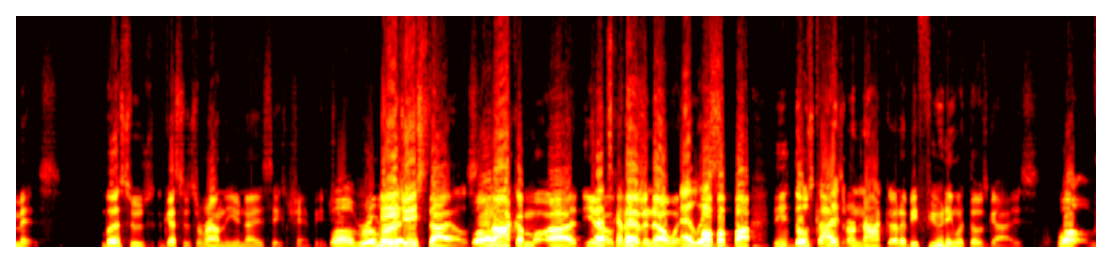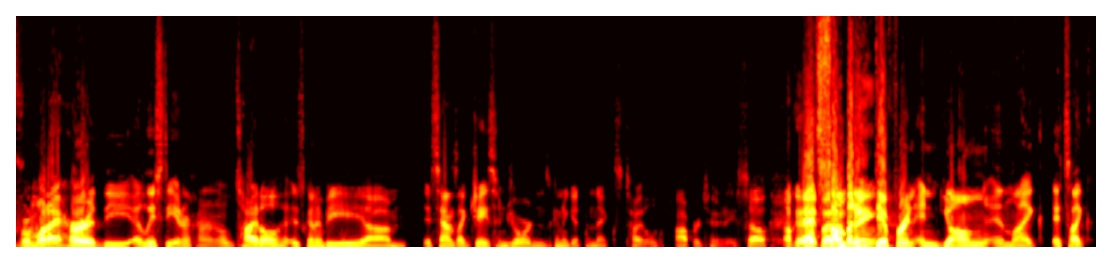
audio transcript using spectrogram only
Miz. Guess who's guess who's around the United States Championship? Well, rumor- AJ Styles, Well, Nakamura, uh, you know, Kevin ch- Owens, at blah least- blah blah. These, those guys are not gonna be feuding with those guys. Well, from what I heard, the at least the Intercontinental title is going to be. Um, it sounds like Jason Jordan's going to get the next title opportunity. So Okay, that's somebody saying- different and young and like it's like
